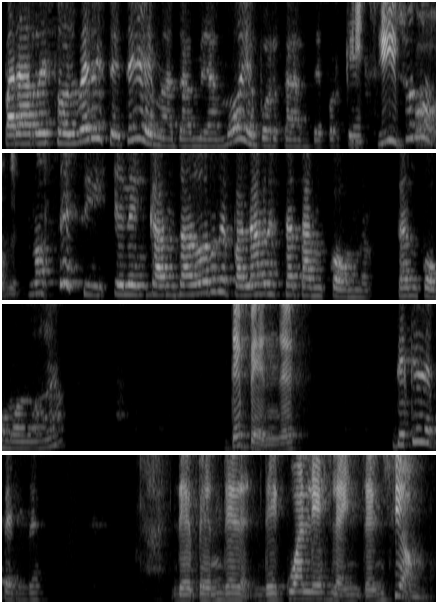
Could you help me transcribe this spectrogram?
para resolver este tema también, muy importante, porque yo no, sé si el encantador de palabras está tan cómodo, tan cómodo ¿eh? Depende. ¿De qué depende? Depende de cuál es la intención.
